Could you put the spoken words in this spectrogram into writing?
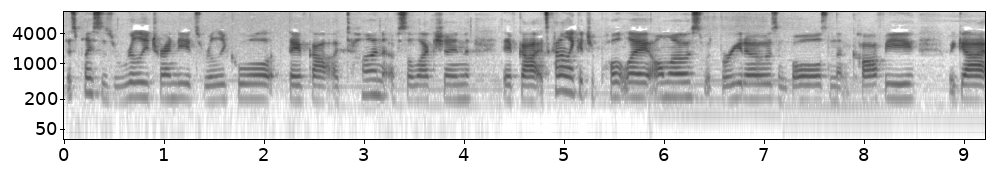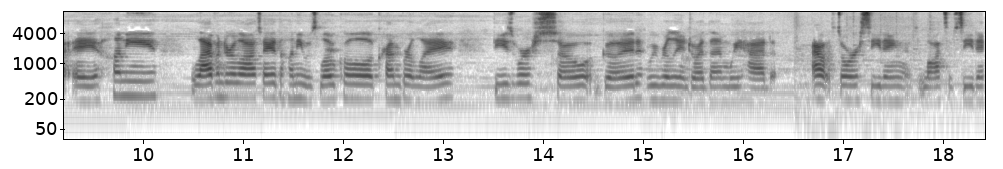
This place is really trendy. It's really cool. They've got a ton of selection. They've got, it's kind of like a Chipotle almost with burritos and bowls and then coffee. We got a honey lavender latte. The honey was local, creme brulee. These were so good. We really enjoyed them. We had outdoor seating, lots of seating.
